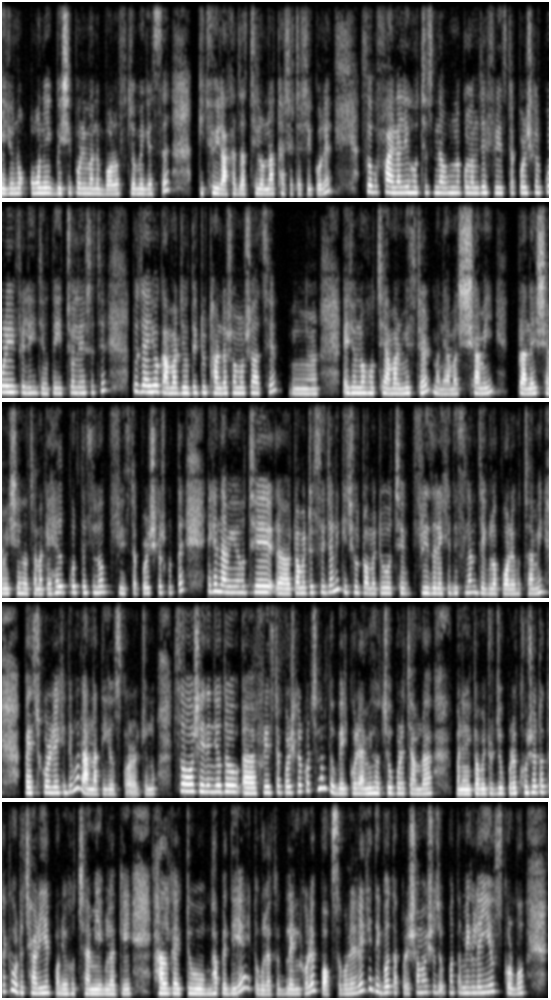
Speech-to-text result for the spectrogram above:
এই জন্য অনেক বেশি পরিমাণে বরফ জমে গেছে, কিছুই রাখা যাচ্ছিল না ঠাসি করে। সো ফাইনালি হচ্ছে চিন্তা ভাবনা করলাম যে ফ্রিজটা পরিষ্কার করেই ফেলি, যেহেতু ঈদ চলে এসেছে। তো যাই হোক, আমার যেহেতু একটু ঠান্ডা সমস্যা আছে এই জন্য হচ্ছে আমার মিস্টার মানে আমার স্বামী প্রাণের স্বামী সে হচ্ছে আমাকে হেল্প করতেছিল ফ্রিজটা পরিষ্কার করতে। এখানে আমি হচ্ছে টমেটো সিজনে কিছু টমেটো হচ্ছে ফ্রিজে রেখে দিয়েছিলাম, যেগুলো পরে হচ্ছে আমি পেস্ট করে রেখে দিব রান্নাতে ইউজ করার জন্য। সো সেদিন যেহেতু ফ্রিজটা পরিষ্কার করছিলাম, তো বের করে আমি হচ্ছে উপরে চামড়া মানে টমেটোর যে উপরে খোসাটা থাকে ওটা ছাড়িয়ে পরে হচ্ছে আমি এগুলাকে হালকা একটু ভাপে দিয়ে এগুলাকে ব্লেন্ড করে বক্সে করে রেখে দিব। তারপরে সময় সুযোগ মতো আমি এগুলো ইউজ করব।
